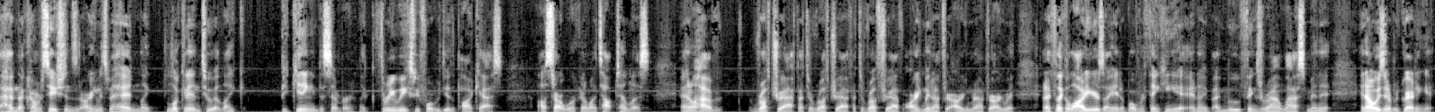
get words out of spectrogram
having that conversations and arguments in my head and like looking into it like beginning in December, like three weeks before we do the podcast. I'll start working on my top ten list and I'll have rough draft after rough draft after rough draft, argument after argument after argument. And I feel like a lot of years I end up overthinking it and I, I move things around last minute and I always end up regretting it.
